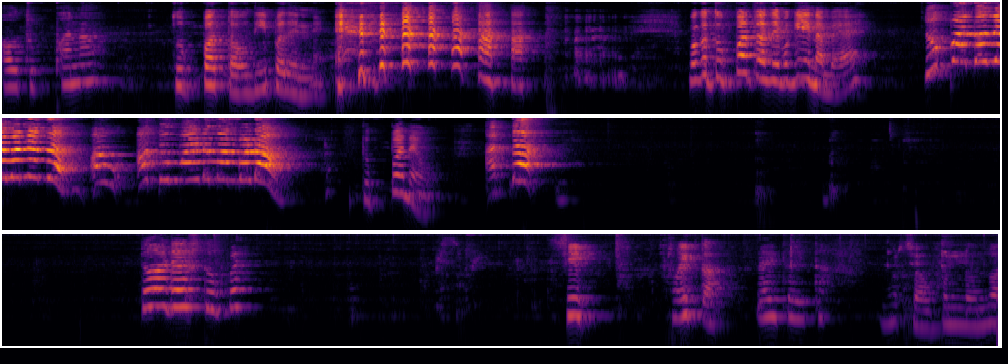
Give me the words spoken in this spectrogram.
ಅವು ತುಪ್ಪನ? ತುಪ್ಪ ತಾವು ದೀಪದೆಣ್ಣೆ ಮಗ ತುಪ್ಪ ತಂದೆ ಮಗ ಏನಬೆ ತುಪ್ಪ ತಂದೆ ಬಂದದ ಅವು ಆ ತುಪ್ಪ ಇಡು ಮಾಡ್ಬೇಡ ಅವು ಅತ್ತ. ತೋಡೆ ತುಪ್ಪ. ಶಿ ಹೋಯ್ತಾ? ಆಯ್ತು ಆಯ್ತಾ. ವರ್ಷ ಫುಲ್ ಒಂದು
